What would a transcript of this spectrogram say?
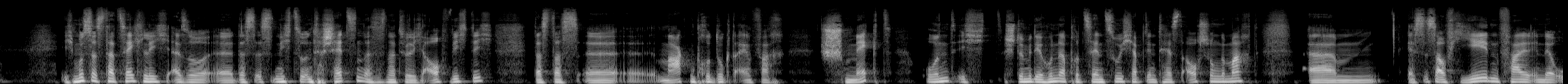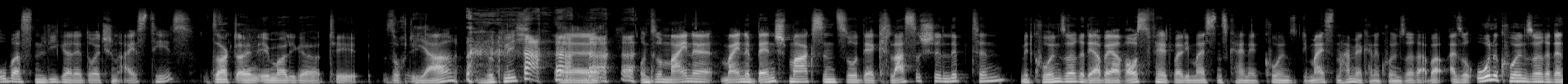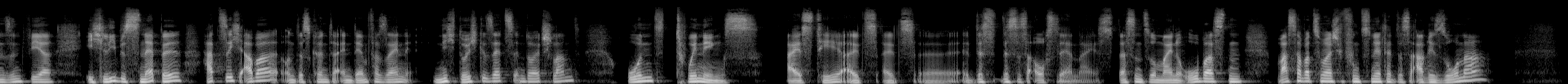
Ich muss das tatsächlich, also äh, das ist nicht zu unterschätzen, das ist natürlich auch wichtig, dass das äh, Markenprodukt einfach schmeckt. Und ich stimme dir 100% zu, ich habe den Test auch schon gemacht. Ähm, es ist auf jeden Fall in der obersten Liga der deutschen Eistees. Sagt ein ehemaliger Teesuchti. Ja, wirklich. äh, und so meine, meine Benchmarks sind so der klassische Lipton mit Kohlensäure, der aber ja rausfällt, weil die meistens keine Kohlensäure, die meisten haben ja keine Kohlensäure, aber also ohne Kohlensäure, dann sind wir, ich liebe Snapple, hat sich aber, und das könnte ein Dämpfer sein, nicht durchgesetzt in Deutschland. Und Twinnings Eistee als als äh, das das ist auch sehr nice. Das sind so meine obersten. Was aber zum Beispiel funktioniert hat, ist Arizona,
